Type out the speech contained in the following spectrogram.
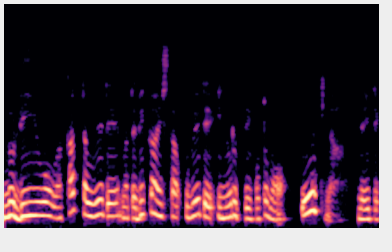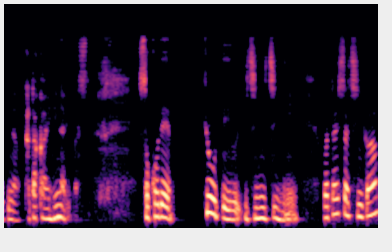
の理由を分かった上でまた理解した上で祈るっていうことも大きな霊的な戦いになります。そこで今日っていう一日に私たちが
